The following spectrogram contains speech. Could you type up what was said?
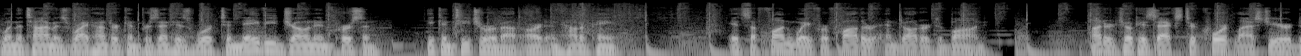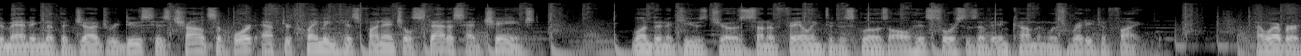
When the time is right, Hunter can present his work to Navy Joan in person, he can teach her about art and how to paint. It's a fun way for father and daughter to bond. Hunter took his ex to court last year demanding that the judge reduce his child support after claiming his financial status had changed. London accused Joe's son of failing to disclose all his sources of income and was ready to fight. However,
